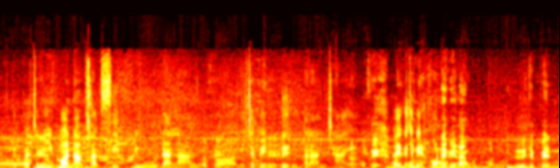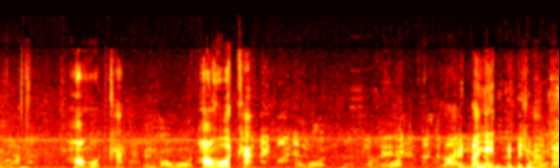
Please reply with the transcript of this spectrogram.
อ๋อแล้วก็จะมีบ่อน้ำศักดิ์สิทธิ์อยู่ด้านหลัง แล้วก็นี่จะเป็นบึงพระลานชัย อะโอเคหอันนี้ก็จะเป็นหมุนให้พี่หน่อยหมุนหมุนหมุนคือจะเป็นหอโบสถ์ค่ะ เป็นหอโบสถ์หอโบสถ์ค่ะหอโบสถ์โอเคโบสถ์ร้อยเป็นร้อยเอ็ดขึ้นไปชมเมืองได้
